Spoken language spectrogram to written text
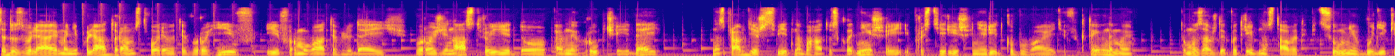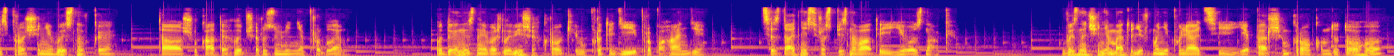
Це дозволяє маніпуляторам створювати ворогів і формувати в людей ворожі настрої до певних груп чи ідей. Насправді ж світ набагато складніший, і прості рішення рідко бувають ефективними, тому завжди потрібно ставити під сумнів будь-які спрощені висновки та шукати глибше розуміння проблем. Один із найважливіших кроків у протидії пропаганді це здатність розпізнавати її ознаки. Визначення методів маніпуляції є першим кроком до того,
